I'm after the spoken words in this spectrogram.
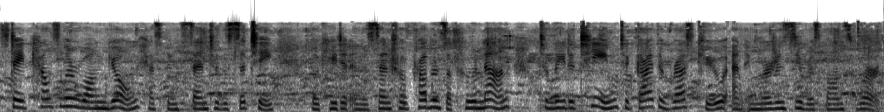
State Councillor Wang Yong has been sent to the city, located in the central province of Hunan, to lead a team to guide the rescue and emergency response work.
